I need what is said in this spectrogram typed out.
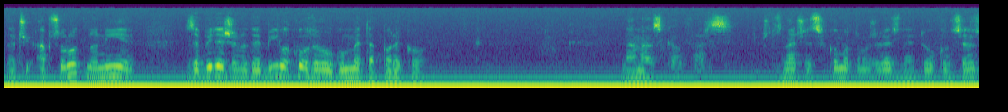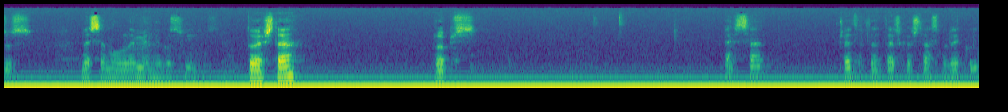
Znači, apsolutno nije zabilježeno da je bilo ko od ovog umeta porekao namaz kao fars. Što znači da se komotno može reći da je to konsenzus ne samo u Leme, nego svi. To je šta? Propis. E sad, četvrta tačka šta smo rekli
